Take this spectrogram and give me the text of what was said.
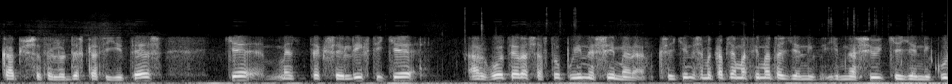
κάποιους εθελοντές καθηγητές και μετεξελίχθηκε αργότερα σε αυτό που είναι σήμερα. Ξεκίνησε με κάποια μαθήματα γυμνασίου και γενικού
